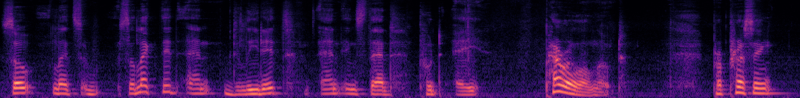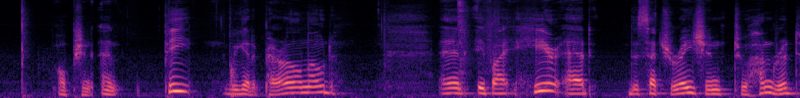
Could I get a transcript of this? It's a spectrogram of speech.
So let's select it and delete it and instead put a parallel node. By pressing Option and P, we get a parallel node. And if I here add the saturation to 100,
